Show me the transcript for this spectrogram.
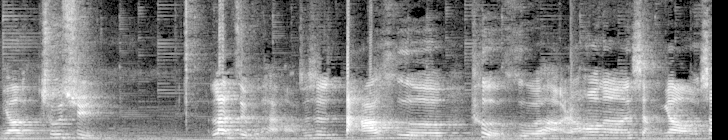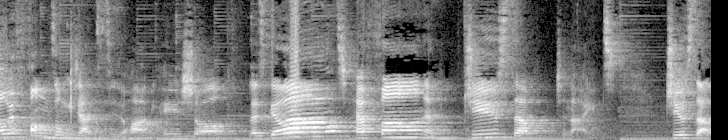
你要出去 烂醉不太好，就是大喝特喝哈。然后呢，想要稍微放纵一下自己的话，你可以说 Let's go out, have fun and juice up tonight. Juice up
